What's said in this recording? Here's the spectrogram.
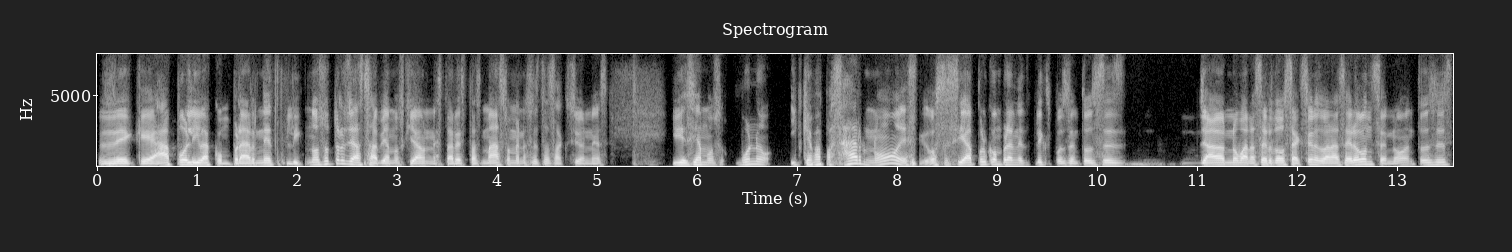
de que Apple iba a comprar Netflix. Nosotros ya sabíamos que iban a estar estas, más o menos estas acciones y decíamos, bueno, ¿y qué va a pasar? No, o sea, si Apple compra Netflix, pues entonces ya no van a ser 12 acciones, van a ser 11, ¿no? Entonces,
